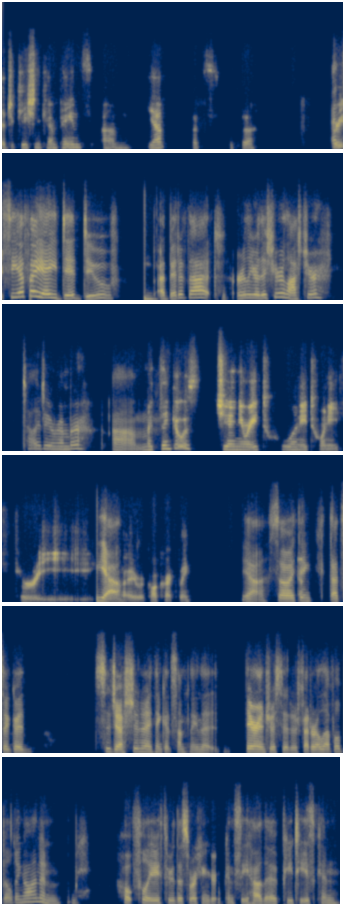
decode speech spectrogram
education campaigns. Um, yeah, that's, that's a and CFIA did do a bit of that earlier this year, last year. Talia, do you remember? Um, I think it was January 2023. Yeah. if I recall correctly. Yeah, so I think that's a good suggestion. and I think it's something that they're interested at federal level building on, and hopefully through this working group can see how the PTs can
